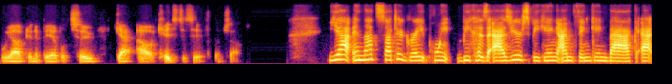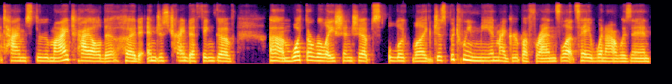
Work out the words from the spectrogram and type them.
we are going to be able to get our kids to see it for themselves. Yeah, and that's such a great point because as you're speaking, I'm thinking back at times through my childhood and just trying to think of um, what the relationships looked like just between me and my group of friends, let's say when I was in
